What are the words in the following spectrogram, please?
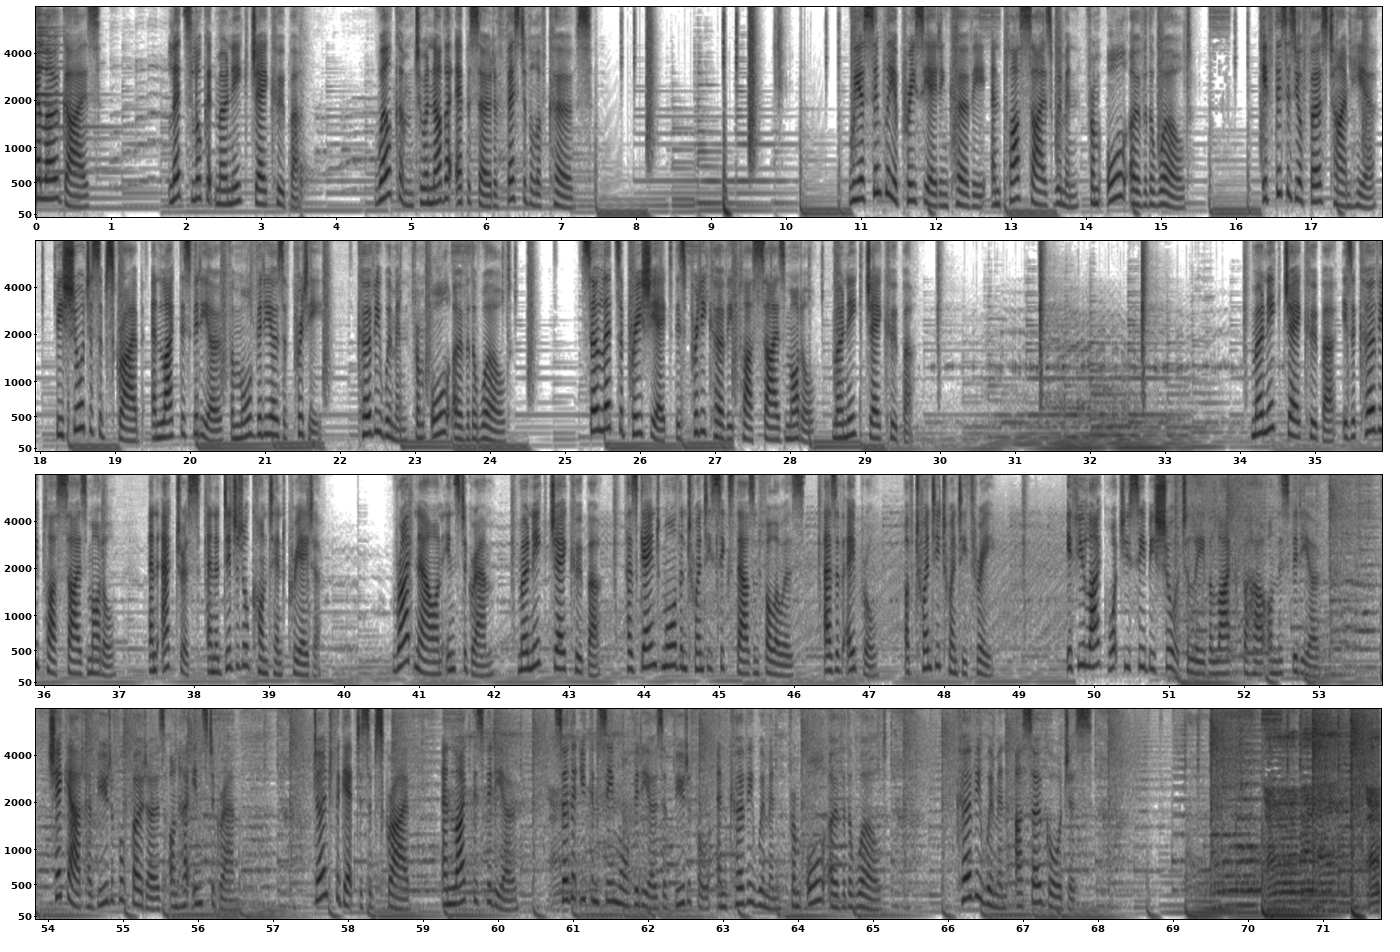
Hello guys. Let's look at Monique J. Cooper. Welcome to another episode of Festival of Curves. We are simply appreciating curvy and plus size women from all over the world. If this is your first time here, be sure to subscribe and like this video for more videos of pretty, curvy women from all over the world. So let's appreciate this pretty curvy plus size model, Monique J. Cooper. Monique J. Cooper is a curvy plus size model, an actress, and a digital content creator. Right now on Instagram, Monique J. Cooper has gained more than 26,000 followers as of April of 2023. If you like what you see, be sure to leave a like for her on this video. Check out her beautiful photos on her Instagram. Don't forget to subscribe and like this video so that you can see more videos of beautiful and curvy women from all over the world. Curvy women are so gorgeous.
